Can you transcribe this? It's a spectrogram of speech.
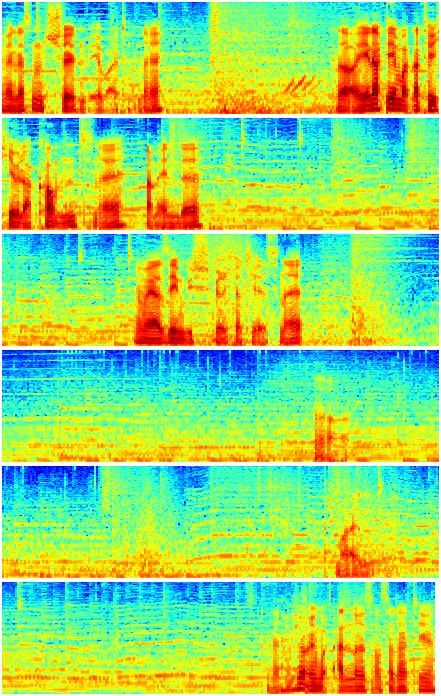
Währenddessen chillen wir weiter, ne? So, je nachdem, was natürlich hier wieder kommt, ne? Am Ende. Werden wir ja sehen, wie schwierig das hier ist, ne? So. Ich meine, habe ich noch irgendwas anderes außer das hier?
